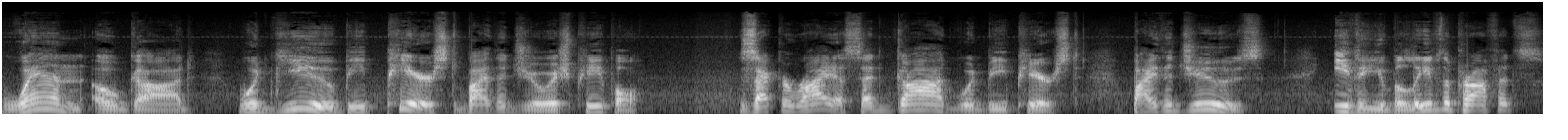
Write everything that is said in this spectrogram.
When, O God, would you be pierced by the Jewish people? Zechariah said God would be pierced by the Jews. Either you believe the prophets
